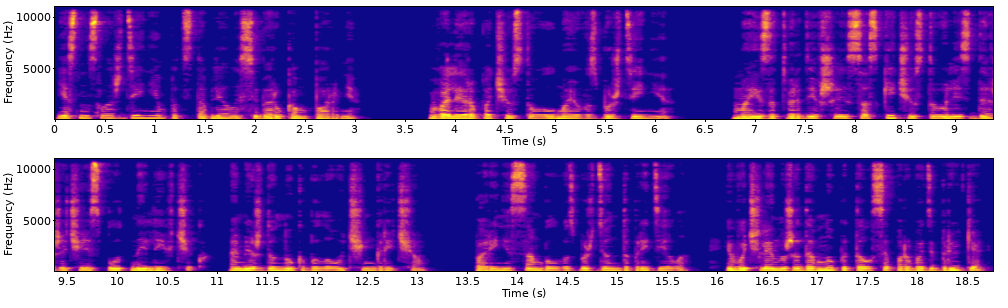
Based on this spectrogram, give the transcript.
я с наслаждением подставляла себя рукам парня. Валера почувствовал мое возбуждение. Мои затвердевшие соски чувствовались даже через плотный лифчик, а между ног было очень горячо. Парень и сам был возбужден до предела. Его член уже давно пытался порвать брюки,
